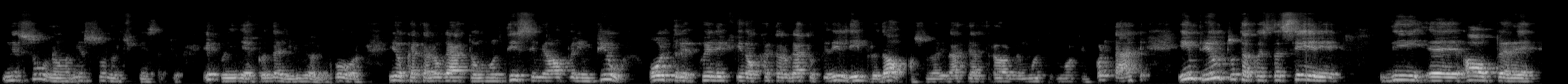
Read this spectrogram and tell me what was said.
Nessuno, nessuno ci pensa più. E quindi ecco da lì il mio lavoro. Io ho catalogato moltissime opere in più, oltre quelle che ho catalogato per il libro, dopo sono arrivate altre opere molto, molto importanti, in più tutta questa serie di eh, opere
